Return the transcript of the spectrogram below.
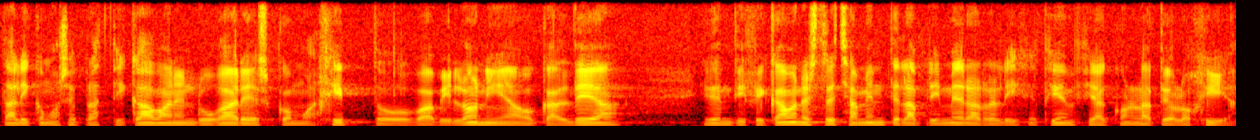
tal y como se practicaban en lugares como Egipto, Babilonia o Caldea, identificaban estrechamente la primera ciencia con la teología.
